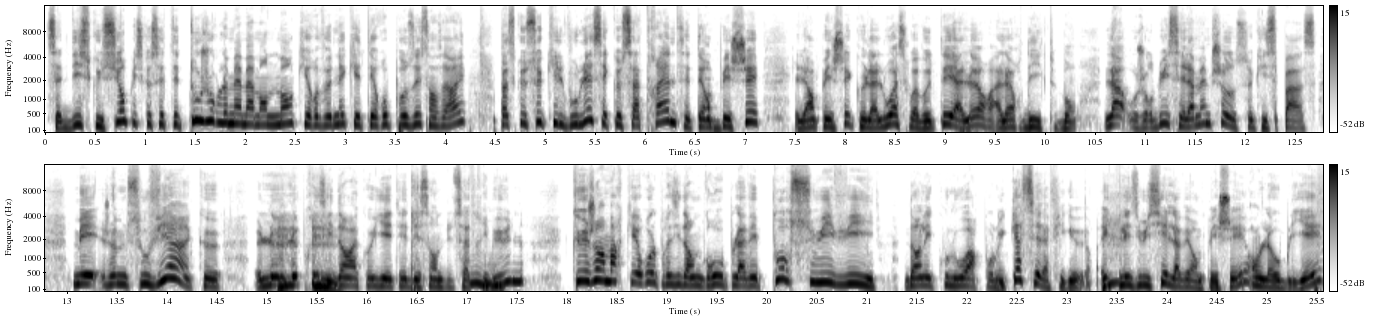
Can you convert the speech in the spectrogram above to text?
cette discussion, puisque c'était toujours le même amendement qui revenait, qui était reposé sans arrêt, parce que ce qu'il voulait, c'est que ça traîne, c'était empêcher, et empêcher que la loi soit votée à l'heure, à l'heure dite. Bon, là, aujourd'hui, c'est la même chose, ce qui se passe. Mais je me souviens que le, le président Accoyer était descendu de sa tribune, que Jean-Marc Ayrault, le président de groupe, l'avait poursuivi dans les couloirs pour lui casser la figure et que les huissiers l'avaient empêché, on l'a oublié,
